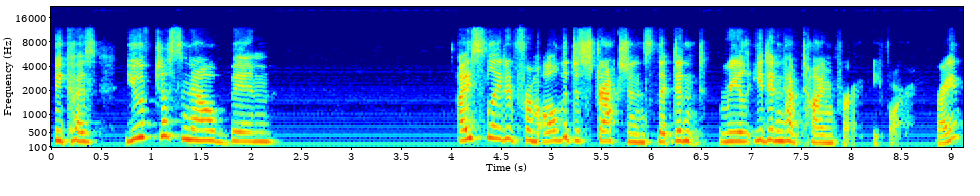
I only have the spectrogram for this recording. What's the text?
because you've just now been isolated from all the distractions that didn't really you didn't have time for it before, right?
